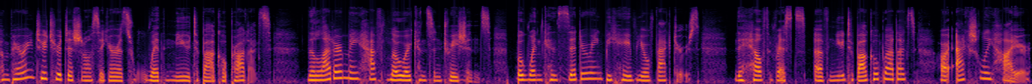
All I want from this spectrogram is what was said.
Comparing to traditional cigarettes with new tobacco products, the latter may have lower concentrations, but when considering behavioral factors, the health risks of new tobacco products are actually higher.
